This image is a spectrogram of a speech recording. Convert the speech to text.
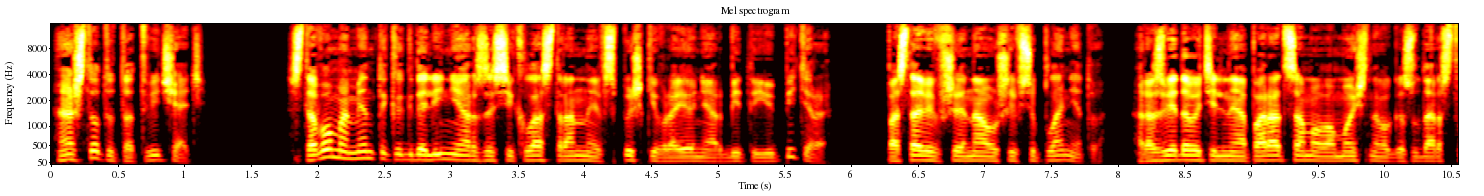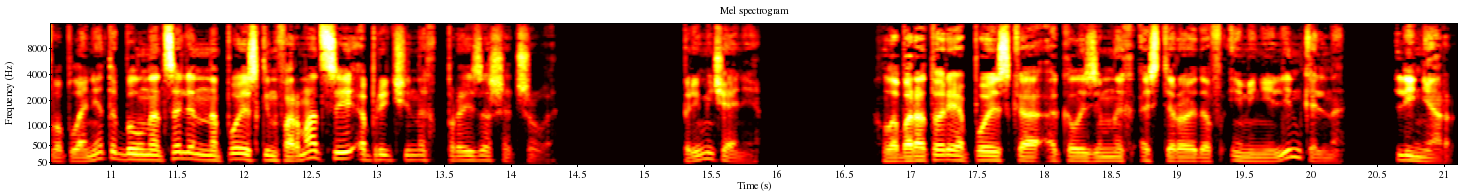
А что тут отвечать? С того момента, когда линия засекла странные вспышки в районе орбиты Юпитера, поставившие на уши всю планету, разведывательный аппарат самого мощного государства планеты был нацелен на поиск информации о причинах произошедшего. Примечание. Лаборатория поиска околоземных астероидов имени Линкольна, Линиар,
